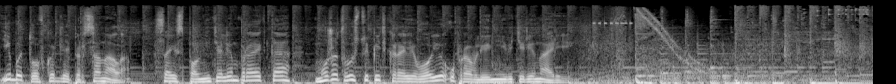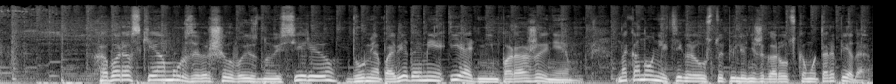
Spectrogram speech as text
и бытовка для персонала. Соисполнителем проекта может выступить Краевое управление ветеринарии. Хабаровский «Амур» завершил выездную серию двумя победами и одним поражением. Накануне «Тигры» уступили Нижегородскому «Торпедо».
